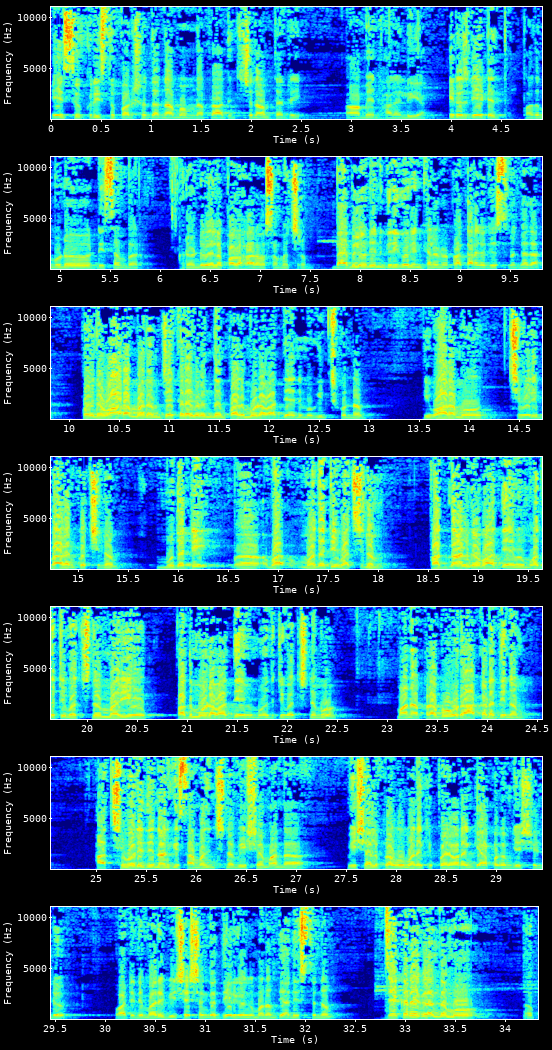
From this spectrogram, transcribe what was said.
యేసు క్రీస్తు పరిశుద్ధ నామం ప్రార్థించున్నాం తండ్రి. ఆమెన్. హలలియ ఈరోజు డేట్ ఎంత? పదమూడు డిసెంబర్ రెండు వేల పదహారవ సంవత్సరం. బాబిలోనియన్ గ్రిగోరియన్ క్యాలెండర్ ప్రకారంగా చూస్తున్నాం కదా? పోయిన వారం మనం జకర గ్రంథం పదమూడవ అధ్యాయాన్ని ముగించుకున్నాం. ఈ వారము చివరి భాగానికి వచ్చినాం. మొదటి మొదటి వచనం పద్నాలుగవ అధ్యాయం మొదటి వచనం మరియు పదమూడవ అధ్యాయం మొదటి వచనము. మన ప్రభు రాకడ దినం ఆ చివరి దినానికి సంబంధించిన విషయం అన్న విషయాలు ప్రభు మనకి పోయినవరం జ్ఞాపకం చేసిండు. వాటిని మరి విశేషంగా దీర్ఘంగా మనం ధ్యానిస్తున్నాం. జకర గ్రంథము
